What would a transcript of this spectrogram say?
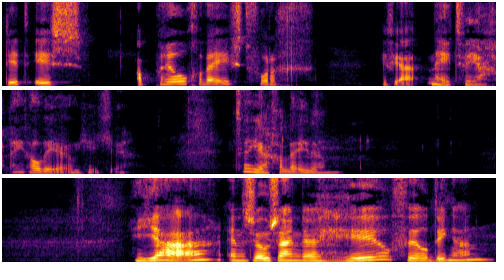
Dit is april geweest, vorig Even ja, nee, twee jaar geleden alweer. Oh jeetje. Twee jaar geleden. Ja, en zo zijn er heel veel dingen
